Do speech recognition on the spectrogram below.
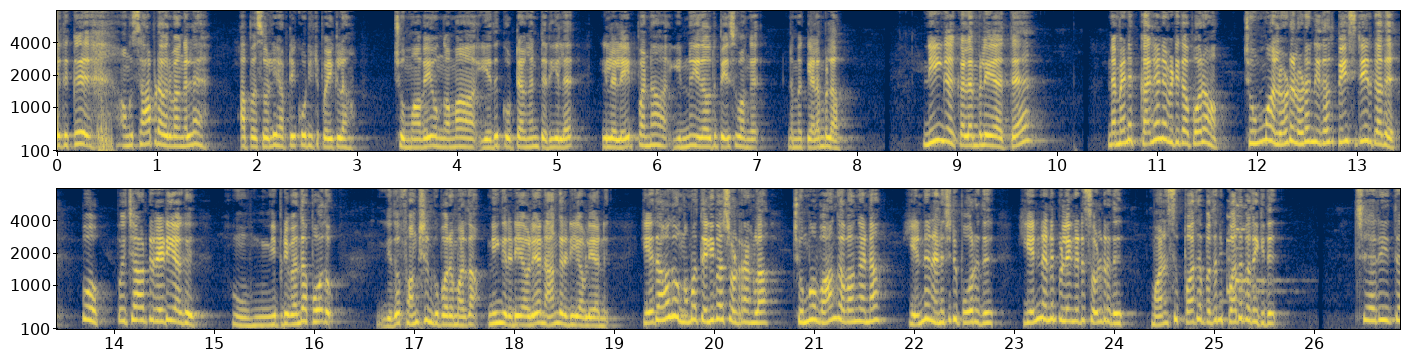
எதுக்கு? அவங்க சாப்பிட வருவாங்கல்ல? அப்போ சொல்லி அப்படியே கூட்டிட்டு போய்க்கலாம். சும்மாவே உங்க அம்மா எது கூப்பிட்டாங்கன்னு தெரியல. இல்லை லேட் பண்ணா இன்னும் ஏதாவது பேசுவாங்க. நம்ம கிளம்பலாம். நீங்க கிளம்பலையா அத்த? நம்ம என்ன கல்யாணம் வீட்டுக்கா போறோம்? சும்மா லோட லோட ஏதாவது பேசிட்டே இருக்காது. போ போய் சாப்பிட்டு ரெடி ஆகு. இப்படி வந்தா போதும். ஏதோ ஃபங்க்ஷனுக்கு போற மாதிரி தான். நீங்க ரெடி ஆகலையா நாங்க ரெடி ஆகலையான்னு. ஏதாவது உங்க அம்மா தெளிவா சொல்றாங்களா? சும்மா வாங்க வாங்கன்னா என்ன நினைச்சிட்டு போறது? என்னன்னு பிள்ளைங்கிட்ட சொல்றது? மனசு பத பதனி பத பதைக்குது. சரி த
